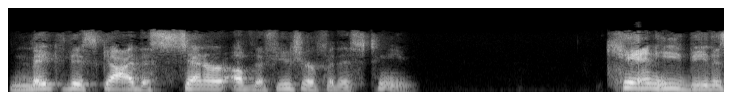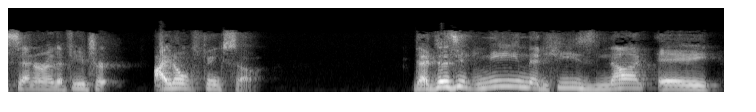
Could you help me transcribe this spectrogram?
make this guy the center of the future for this team. Can he be the center of the future? I don't think so. That doesn't mean that he's not a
